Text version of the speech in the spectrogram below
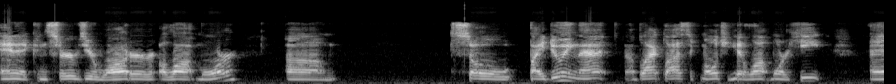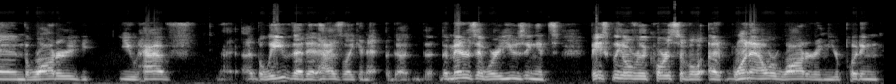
and it conserves your water a lot more. Um, so by doing that, a black plastic mulch, you get a lot more heat, and the water you have. I believe that it has like an the, the emitters that we're using. It's basically over the course of a, a one hour watering, you're putting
